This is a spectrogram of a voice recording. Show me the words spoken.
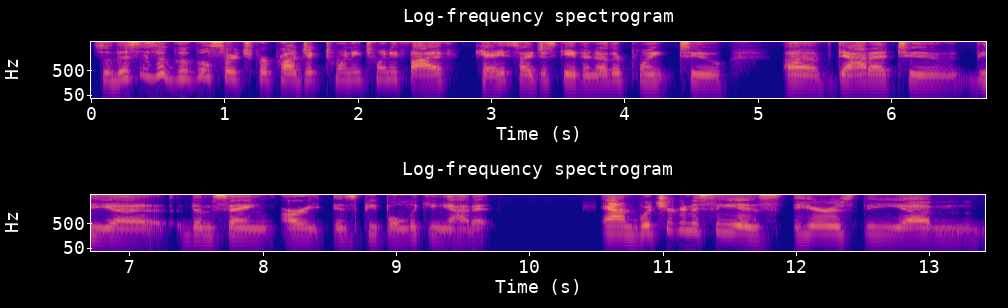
So this is a Google search for Project 2025. Okay, so I just gave another point to of data to the uh, them saying are is people looking at it and what you're going to see is here's the um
